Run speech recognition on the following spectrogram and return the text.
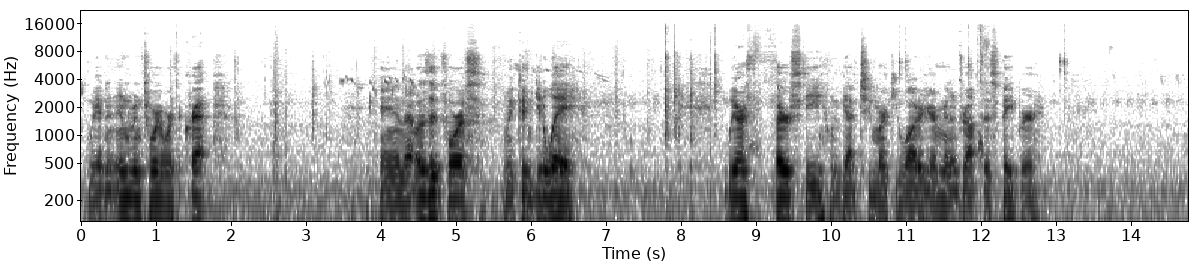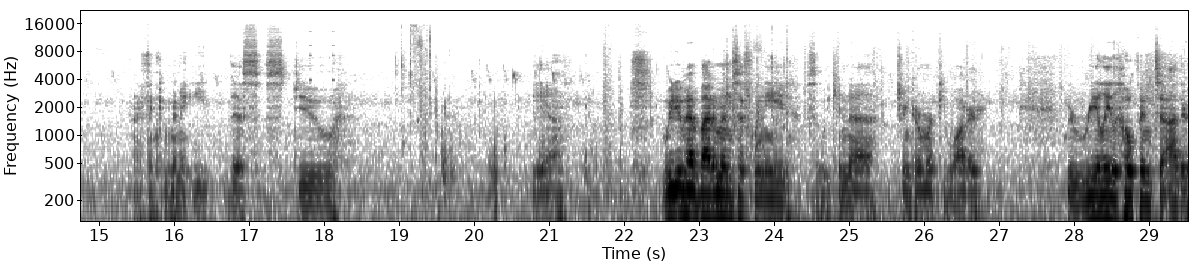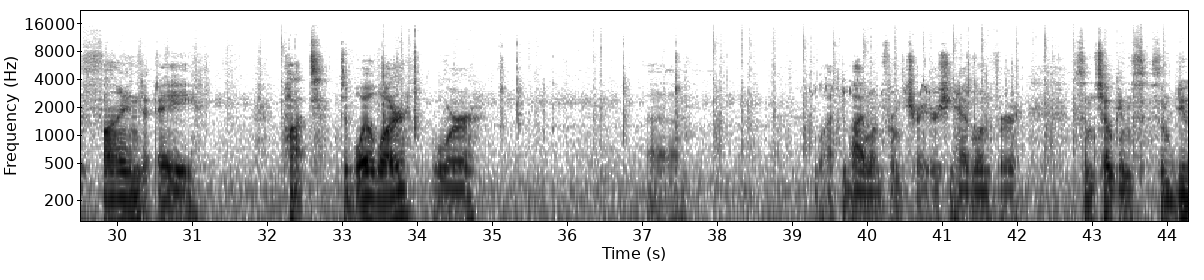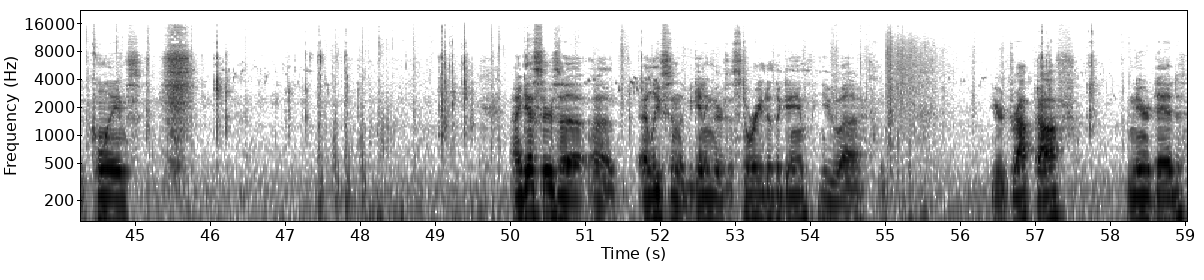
we had an inventory worth of crap, and that was it for us. We couldn't get away. We are thirsty. We've got two murky water here. I'm gonna drop this paper. I think I'm gonna eat this stew. Yeah. We do have vitamins if we need, so we can uh, drink our murky water. We're really hoping to either find a pot to boil water or uh, to buy one from a trader. She had one for some tokens, some Duke coins. I guess there's a, a, at least in the beginning, there's a story to the game. You, uh, you're dropped off near dead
